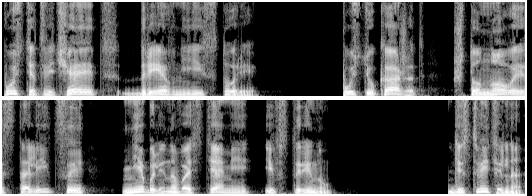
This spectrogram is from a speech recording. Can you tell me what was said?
пусть отвечает древняя история. Пусть укажет, что новые столицы не были новостями и в старину. Действительно,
